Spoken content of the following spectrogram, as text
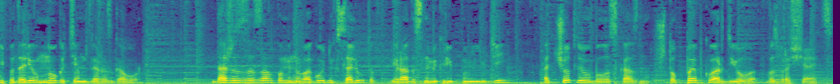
и подарил много тем для разговоров. Даже за залпами новогодних салютов и радостными криками людей отчетливо было сказано, что Пеп Гвардиола возвращается.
